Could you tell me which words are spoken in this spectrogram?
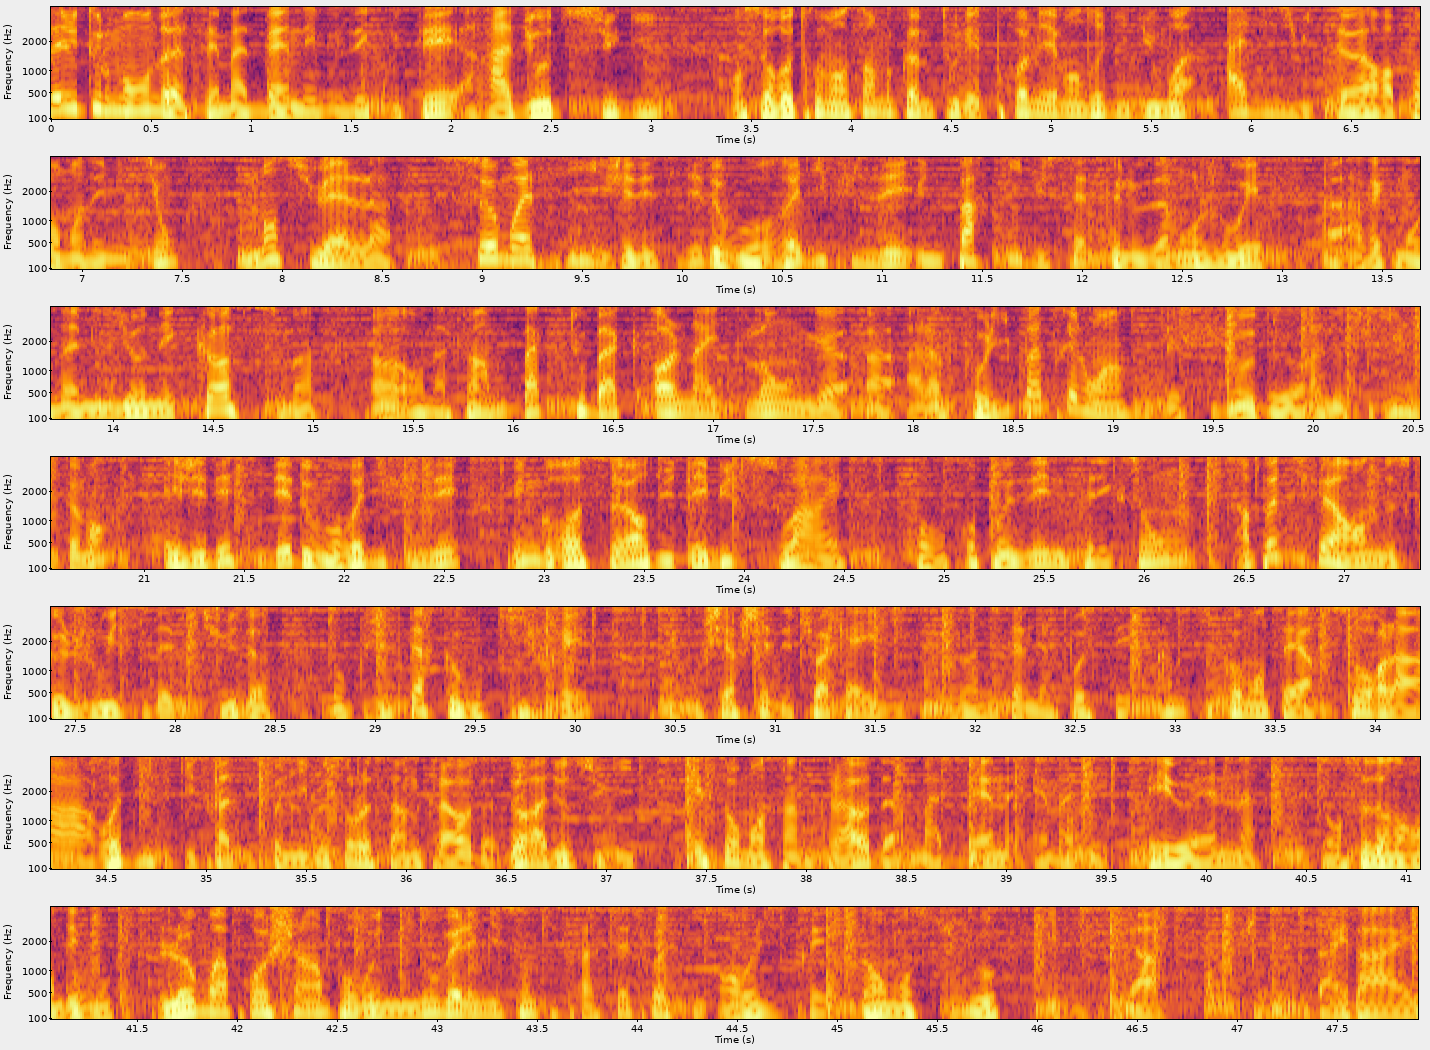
Salut tout le monde, c'est Matt Ben et vous écoutez Radio Tsugi. On se retrouve ensemble comme tous les premiers vendredis du mois à 18h pour mon émission mensuelle. Ce mois-ci, j'ai décidé de vous rediffuser une partie du set que nous avons joué euh, avec mon ami lyonnais Cosme. Euh, on a fait un back-to-back all night long euh, à la folie, pas très loin des studios de Radio Sugi justement. Et j'ai décidé de vous rediffuser une grosse heure du début de soirée pour vous proposer une sélection un peu différente de ce que je joue ici d'habitude. Donc j'espère que vous kifferez. Si vous cherchez des track ID, je vous invite à venir poster un petit commentaire sur la rediff qui sera disponible sur le SoundCloud de Radio Tsugi et sur mon SoundCloud, Madben, M-A-D-B-E-N. On se donne rendez-vous le mois prochain pour une nouvelle émission qui sera cette fois-ci enregistrée dans mon studio. Et d'ici là, je vous dis bye bye.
